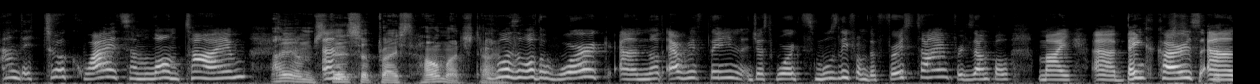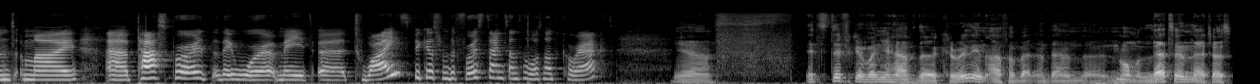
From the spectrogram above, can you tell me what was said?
and it took quite some long time. I am still surprised how much time. It was a lot of work, and not everything just worked smoothly from the first time. For example, my uh, bank cards and my uh, passport they were made uh, twice because from the first time something was not correct. Yeah. It's difficult when you have the Cyrillic alphabet and then the normal Latin letters.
